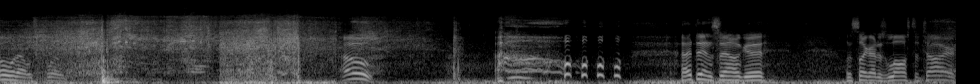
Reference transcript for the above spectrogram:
Oh, that was close. Oh. that didn't sound good. Looks like I just lost a tire.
